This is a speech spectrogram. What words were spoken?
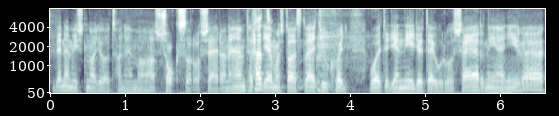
De nem is nagyot, hanem a sokszorosára, nem? Tehát Hát- ugye most azt látjuk, hogy volt egy ilyen 4-5 eurós ár néhány éve,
